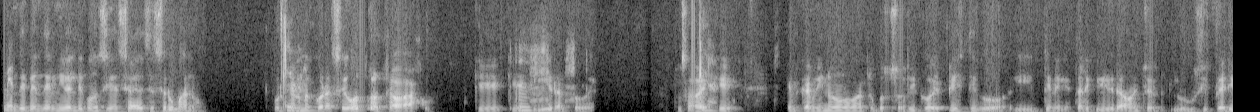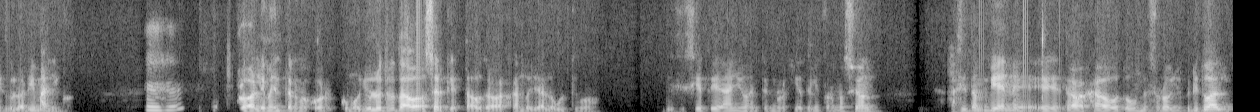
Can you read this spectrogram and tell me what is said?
también depende del nivel de conciencia de ese ser humano, porque a lo mejor hace otro trabajo que, que equilibran todo esto. Tú sabes que el camino antroposófico es crístico y tiene que estar equilibrado entre lo luciférico y lo arimánico. Probablemente a lo mejor, como yo lo he tratado de hacer, que he estado trabajando ya los últimos 17 años en tecnologías de la información, Así también he trabajado todo un desarrollo espiritual,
